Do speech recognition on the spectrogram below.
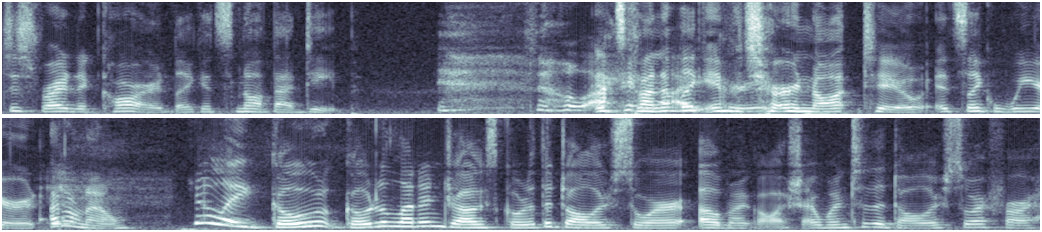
just write a card. Like, it's not that deep. no, It's I- kind of I like agree. immature not to. It's like weird. I don't know. Yeah, like go go to London Drugs, go to the dollar store. Oh my gosh, I went to the dollar store for our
